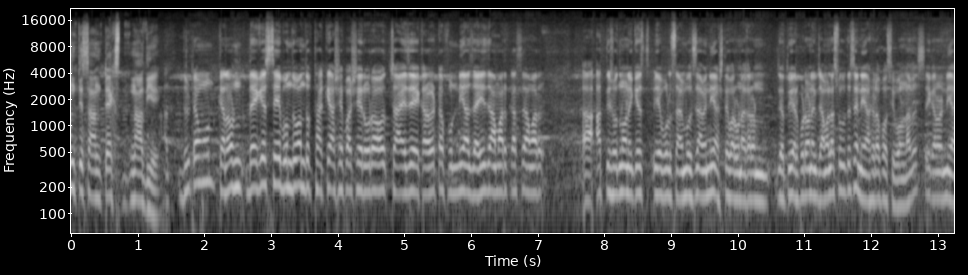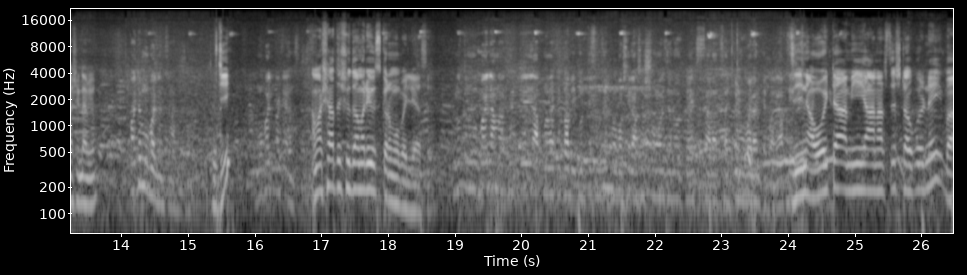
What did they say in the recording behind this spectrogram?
আনতে চান ট্যাক্স না দিয়ে? দুইটা ফোন কারণ দেখে গেছে বন্ধু বান্ধব থাকে আশেপাশের ওরাও চায় যে কারও একটা ফোন নিয়ে যায়। যে আমার কাছে আমার আত্মীয় স্বজন অনেকে ইয়ে বলছে আমি বলছি আমি নিয়ে আসতে পারব না কারণ যেহেতু এয়ারপোর্টে অনেক ঝামেলা চলতেছে নিয়ে আসাটা পসিবল না বেশ এই কারণে নিয়ে আসি না আমিও। কয়টা মোবাইল আনছেন? জি? মোবাইল আমার সাথে শুধু আমার ইউজ করা মোবাইলই আছে। নতুন মোবাইল আমার থেকে আপনারা একটা দাবি করতেছেন যে প্রবাসীর আসার সময় যেন ট্যাক্স ছাড়া চারটা মোবাইল আনতে পারে। জি না ওইটা আমি আনার চেষ্টাও করি নেই বা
